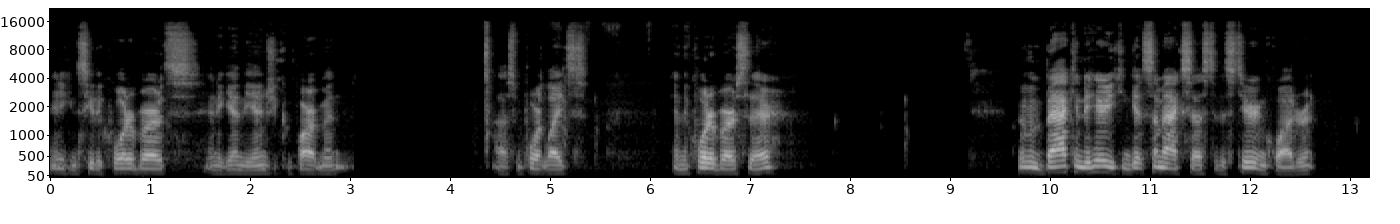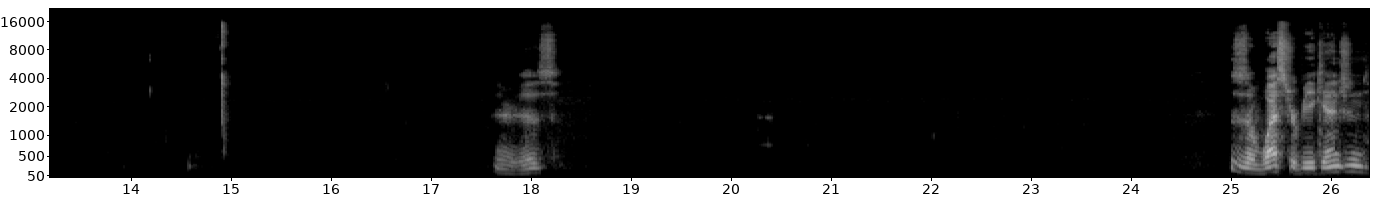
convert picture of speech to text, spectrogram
And you can see the quarter berths and again the engine compartment. Uh, some port lights and the quarter berths there. Moving back into here you can get some access to the steering quadrant. There it is. This is a Westerbeke engine.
